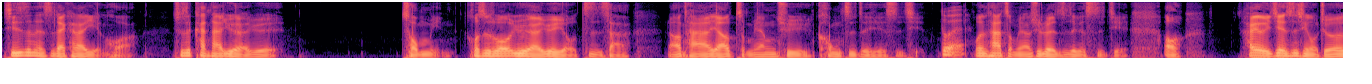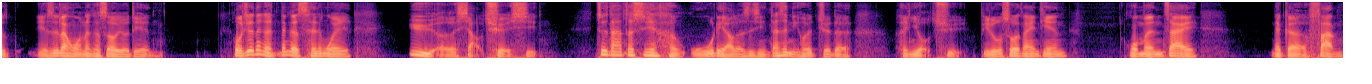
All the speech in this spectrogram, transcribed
其实真的是在看他演化，就是看他越来越聪明，或是说越来越有智商。然后他要怎么样去控制这些事情？对，或者他怎么样去认识这个世界？哦，还有一件事情，我觉得也是让我那个时候有点，我觉得那个那个称为育儿小确幸，就是他这是一件很无聊的事情，但是你会觉得很有趣。比如说那一天我们在那个放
